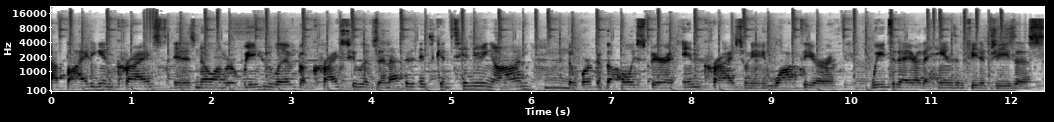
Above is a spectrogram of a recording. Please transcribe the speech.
abiding in Christ. It is no longer we who live, but Christ who lives in us. It's continuing on the work of the Holy Spirit in Christ when He walked the earth. We today are the hands and feet of Jesus.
